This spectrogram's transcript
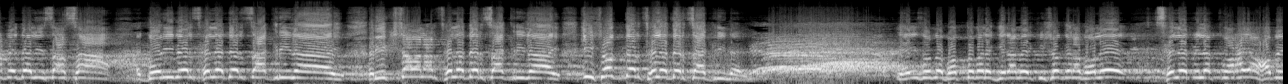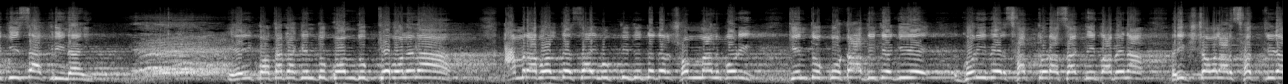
আবেদ আলী চাষা গরিবের ছেলেদের চাকরি নাই, রিক্সাওয়ালার ছেলেদের চাকরি নাই, কৃষকদের ছেলেদের চাকরি নাই। এই জন্য বর্তমানে গ্রামের কৃষকেরা বলে ছেলে পেলে পড়াইয়া হবে কি চাকরি নাই? এই কথাটা কিন্তু কম দুঃখে বলে না। আমরা বলতে চাই মুক্তিযুদ্ধদের সম্মান করি, কিন্তু কোটা দিতে গিয়ে গরিবের ছাত্ররা চাকরি পাবে না, রিক্সাওয়ালার ছাত্রীরা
